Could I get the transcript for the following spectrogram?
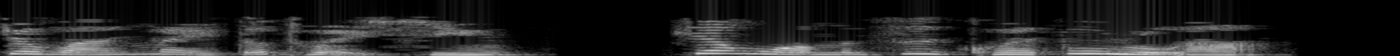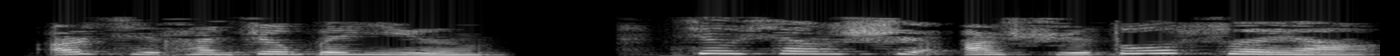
这完美的腿型让我们自愧不如啊！而且看这背影，就像是二十多岁啊。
